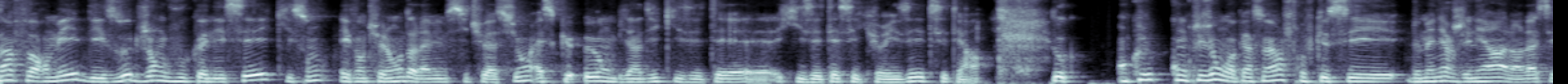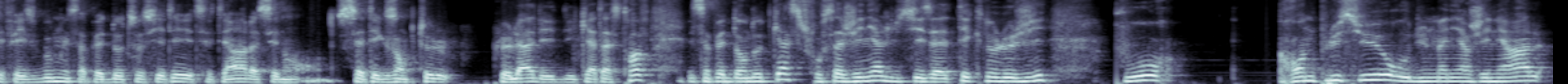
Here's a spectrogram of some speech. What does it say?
informer des autres gens que vous connaissez qui sont éventuellement dans la même situation. Est-ce que eux ont bien dit qu'ils étaient, qu'ils étaient sécurisés, etc. Donc en cl- conclusion, moi personnellement, je trouve que c'est de manière générale. hein, là, c'est Facebook, mais ça peut être d'autres sociétés, etc. Là, c'est dans cet exemple-là des, des catastrophes, mais ça peut être dans d'autres cas. Je trouve ça génial d'utiliser la technologie pour rendre plus sûr ou d'une manière générale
